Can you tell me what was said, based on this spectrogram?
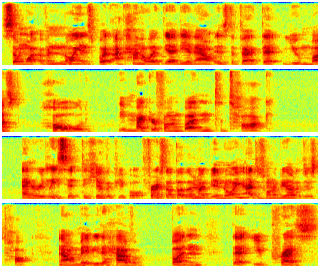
somewhat of an annoyance, but I kind of like the idea now, is the fact that you must hold the microphone button to talk and release it to hear the people. First, I thought that might be annoying. I just want to be able to just talk. Now, maybe to have a button that you press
